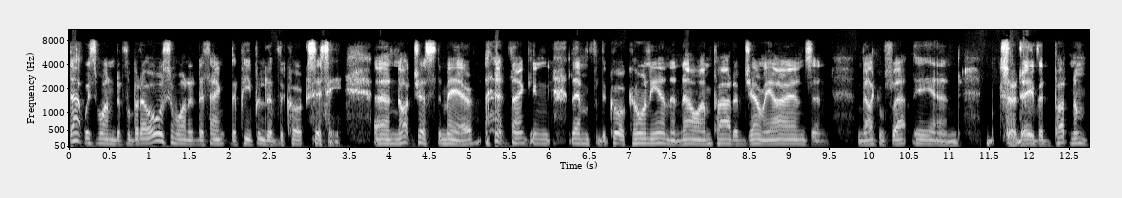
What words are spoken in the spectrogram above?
That was wonderful. But I also wanted to thank the people of the Cork City, uh, not just the mayor, thanking them for the Corkonian. And now I'm part of Jeremy Irons and Malcolm Flatley and Sir David Puttnam,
